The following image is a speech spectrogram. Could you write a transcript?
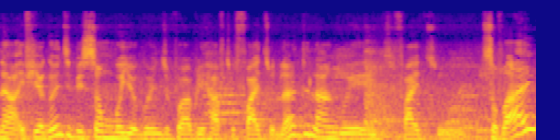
Now, if you're going to be somewhere, you're going to probably have to fight to learn the language, fight to survive.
